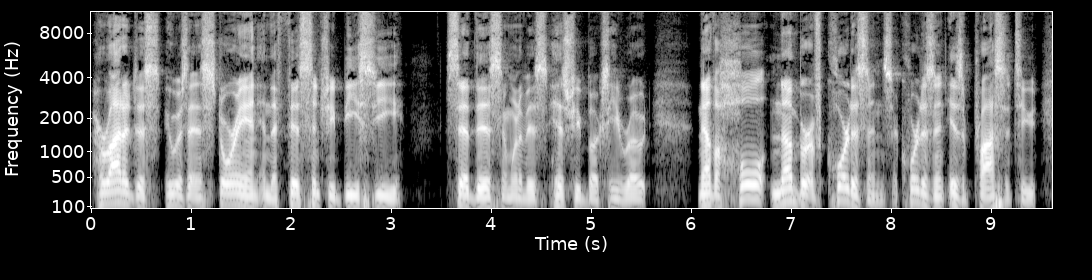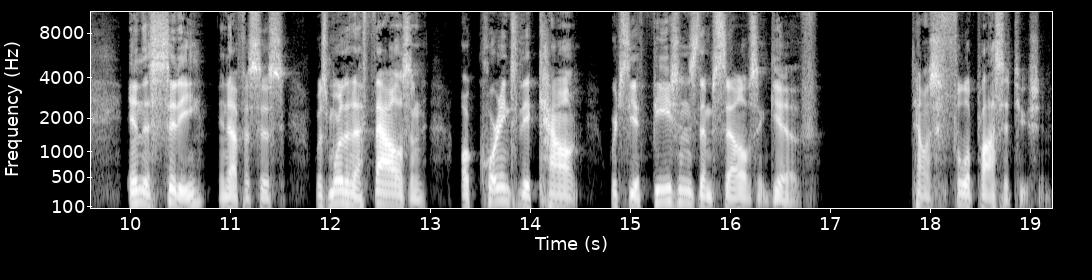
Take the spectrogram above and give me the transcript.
Herodotus, who was a historian in the 5th century BC, said this in one of his history books he wrote. Now, the whole number of courtesans, a courtesan is a prostitute, in the city in Ephesus was more than a thousand, according to the account which the Ephesians themselves give. The Town was full of prostitution.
